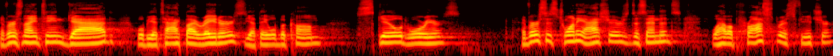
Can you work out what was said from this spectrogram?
In verse 19, Gad will be attacked by raiders, yet they will become skilled warriors. In verses 20, Asher's descendants will have a prosperous future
